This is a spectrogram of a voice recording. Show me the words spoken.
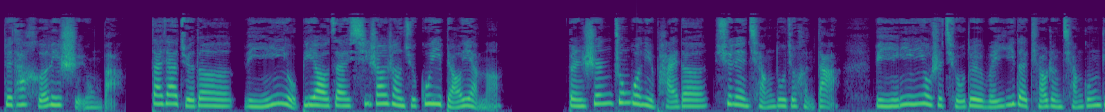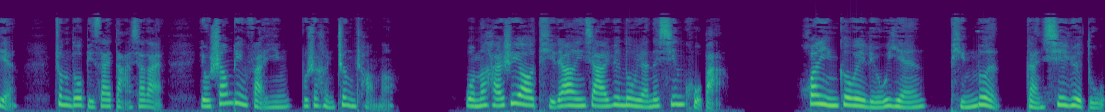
对她合理使用吧。大家觉得李盈莹有必要在膝伤上去故意表演吗？本身中国女排的训练强度就很大，李盈莹又是球队唯一的调整强攻点，这么多比赛打下来，有伤病反应不是很正常吗？我们还是要体谅一下运动员的辛苦吧。欢迎各位留言评论，感谢阅读。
